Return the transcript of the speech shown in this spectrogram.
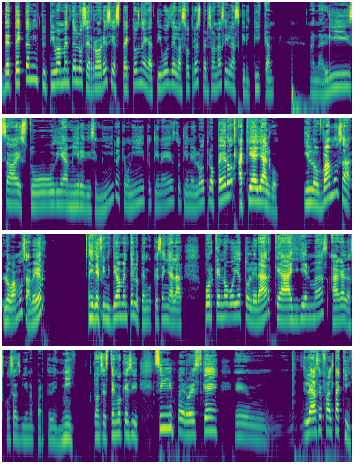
Detectan intuitivamente los errores y aspectos negativos de las otras personas y las critican. Analiza, estudia, mira y dice, mira qué bonito, tiene esto, tiene el otro, pero aquí hay algo. Y lo vamos a, lo vamos a ver y definitivamente lo tengo que señalar porque no voy a tolerar que alguien más haga las cosas bien aparte de mí. Entonces tengo que decir, sí, pero es que em, le hace falta aquí.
